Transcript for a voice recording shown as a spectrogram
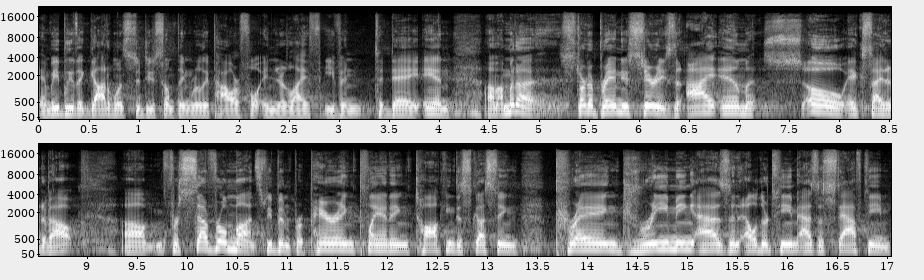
And we believe that God wants to do something really powerful in your life even today. And um, I'm going to start a brand new series that I am so excited about. Um, for several months, we've been preparing, planning, talking, discussing, praying, dreaming as an elder team, as a staff team.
